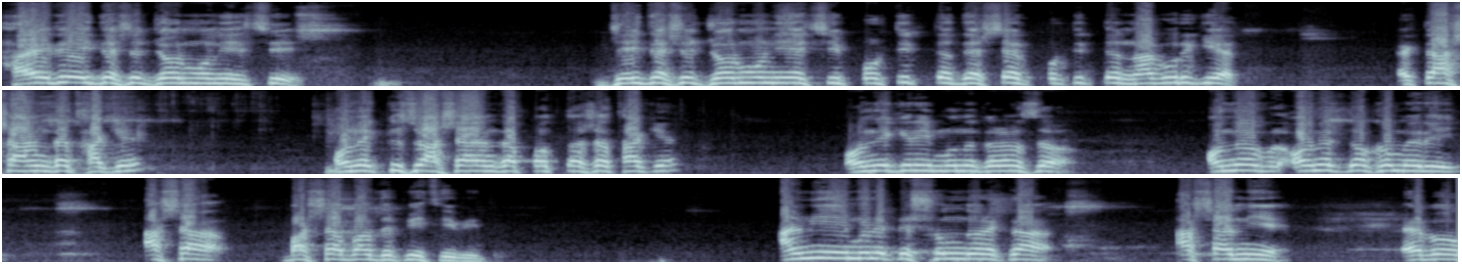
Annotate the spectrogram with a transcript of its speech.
হাইরে এই দেশে জন্ম নিয়েছি। যেই দেশে জন্ম নিয়েছি, প্রত্যেকটা দেশের প্রত্যেকটা নাগরিকের একটা আশা আকাঙ্ক্ষা থাকে। অনেক কিছু আশা আকাঙ্ক্ষা, প্রত্যাশা থাকে। অনেকেরই মনে করেছ, অনেক অনেক রকমেরই আশা, বাসা বাঁধে পৃথিবীতে। আমি এই মনে একটা সুন্দর একটা আশা নিয়ে এবং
